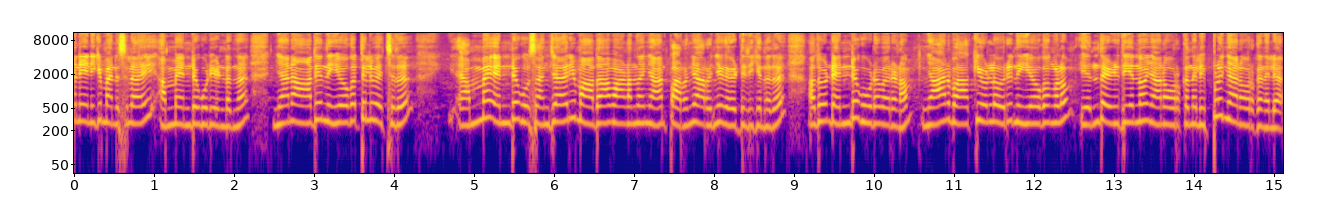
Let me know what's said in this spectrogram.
തന്നെ എനിക്ക് മനസ്സിലായി അമ്മ എന്റെ കൂടെ ഉണ്ടെന്ന്. ഞാൻ ആദ്യം നിയോഗത്തിൽ വെച്ചത് അമ്മ എന്റെ സഞ്ചാരി മാതാവാണെന്ന് ഞാൻ പറഞ്ഞറിഞ്ഞ് കേട്ടിരിക്കുന്നത്. അതുകൊണ്ട് എന്റെ കൂടെ വരണം. ഞാൻ ബാക്കിയുള്ള ഒരു നിയോഗങ്ങളും എന്തെഴുതിയെന്നോ ഞാൻ ഓർക്കുന്നില്ല. ഇപ്പോഴും ഞാൻ ഓർക്കുന്നില്ല.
